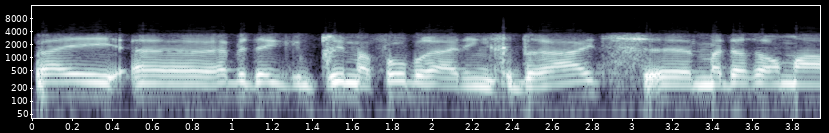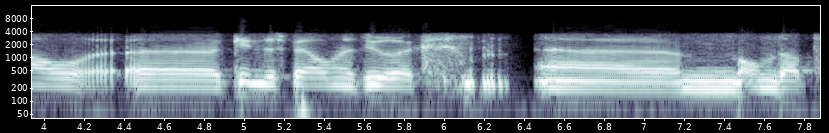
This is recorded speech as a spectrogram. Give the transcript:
Wij uh, hebben denk ik een prima voorbereiding gedraaid. Uh, maar dat is allemaal uh, kinderspel natuurlijk. Ehm, omdat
